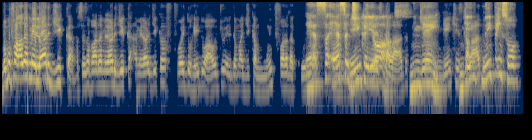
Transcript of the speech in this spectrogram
Vamos falar da melhor dica. Vocês vão falar da melhor dica. A melhor dica foi do Rei do Áudio. Ele deu uma dica muito fora da curva. essa, essa Ninguém dica aí, tinha ó. escalado. Ninguém. Ninguém tinha Ninguém escalado. nem pensou.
